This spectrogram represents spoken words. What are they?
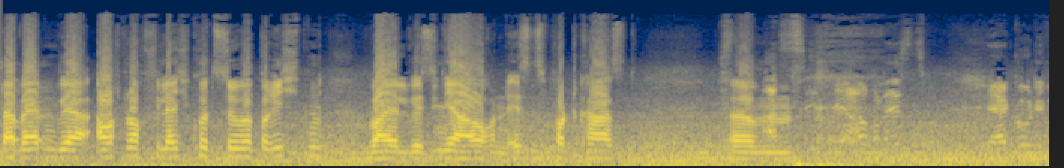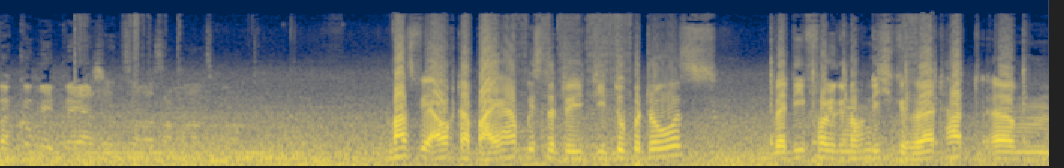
Da werden wir auch noch vielleicht kurz darüber berichten, weil wir sind ja auch ein Essenspodcast. Ähm, ja auch ein Essen? Ja gut, über Gummibärchen und sowas haben wir uns was wir auch dabei haben, ist natürlich die Duppedos. Wer die Folge noch nicht gehört hat, ähm,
